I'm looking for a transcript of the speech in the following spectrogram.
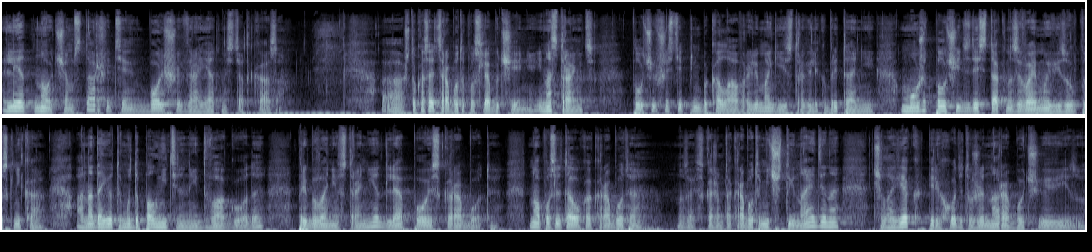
лет, но чем старше, тем больше вероятность отказа. А, что касается работы после обучения. Иностранец получивший степень бакалавра или магистра в Великобритании, может получить здесь так называемую визу выпускника. Она дает ему дополнительные два года пребывания в стране для поиска работы. Ну а после того, как работа скажем так, работа мечты найдена, человек переходит уже на рабочую визу.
